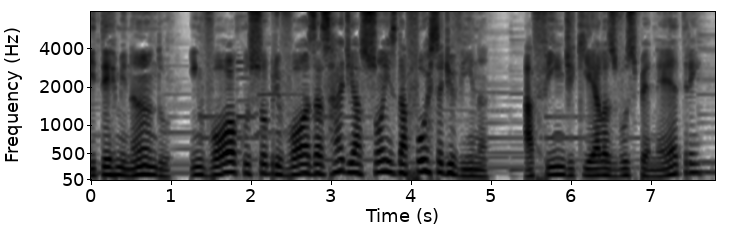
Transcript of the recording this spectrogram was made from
E terminando, invoco sobre vós as radiações da força divina, a fim de que elas vos penetrem,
